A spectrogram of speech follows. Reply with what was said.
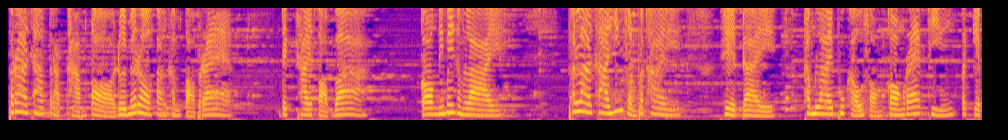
พระราชาตรัสถามต่อโดยไม่รอฟังคำตอบแรก เด็กชายตอบว่า กองนี้ไม่ทำลาย พระราชายิ่งสนพระไทย เหตุใดทำลายภูเขาสองกองแรกทิ้งแต่เก็บ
